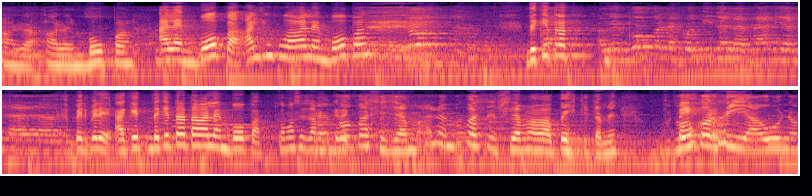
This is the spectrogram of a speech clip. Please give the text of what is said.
a la, a la embopa. A la embopa. ¿Alguien jugaba a la embopa? ¿De qué trata? Espere, espere, ¿a qué- ¿de qué trataba la embopa? ¿Cómo se llama? La ¿Qué de- embopa se llama, la embopa se, se llamaba peste también. Vos corría uno,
